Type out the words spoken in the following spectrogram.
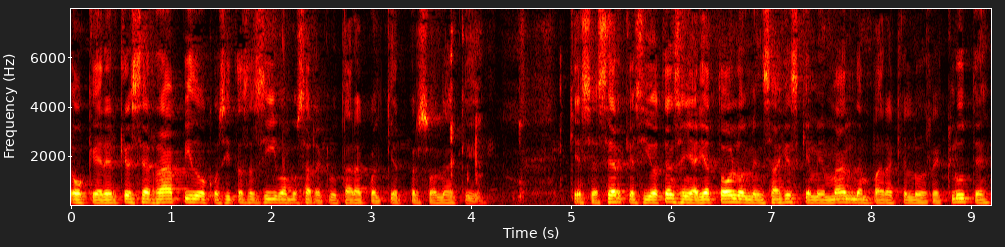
o querer crecer rápido, cositas así, vamos a reclutar a cualquier persona que, que se acerque. Si yo te enseñaría todos los mensajes que me mandan para que los reclute,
